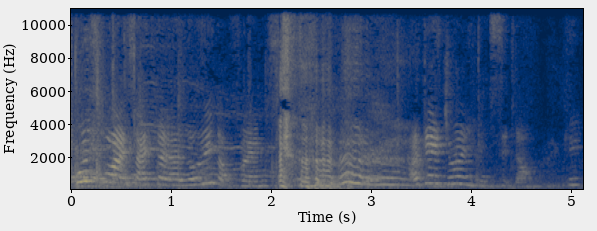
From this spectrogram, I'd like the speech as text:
Who's more excited? Loreen or friends? okay, John, you can sit down. Okay.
